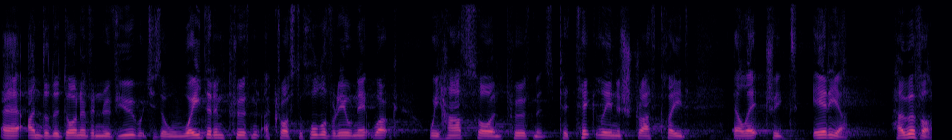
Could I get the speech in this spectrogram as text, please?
uh, under the Donovan Review, which is a wider improvement across the whole of rail network, we have saw improvements, particularly in the Strathclyde electric area. However,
